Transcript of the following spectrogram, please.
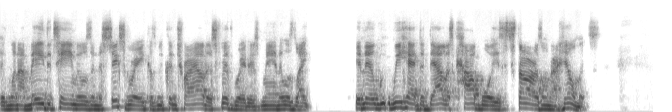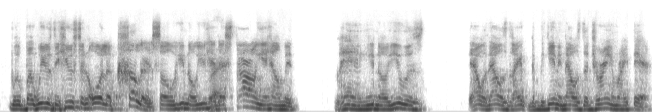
when I made the team, it was in the sixth grade because we couldn't try out as fifth graders. Man, it was like, and then we, we had the Dallas Cowboys stars on our helmets, but we was the Houston Oiler colors. So you know, you had right. that star on your helmet. Man, you know, you was that was that was like the beginning. That was the dream right there.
